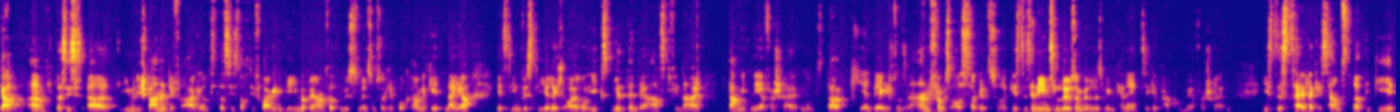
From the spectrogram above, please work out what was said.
Ja, ähm, das ist äh, immer die spannende Frage und das ist auch die Frage, die wir immer beantworten müssen, wenn es um solche Programme geht. Naja, jetzt investiere ich Euro X, wird denn der Arzt final damit mehr verschreiben? Und da kehren wir eigentlich zu unserer Anfangsaussage zurück. Ist es eine Insellösung, wird er deswegen keine einzige Packung mehr verschreiben. Ist es Teil der Gesamtstrategie?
